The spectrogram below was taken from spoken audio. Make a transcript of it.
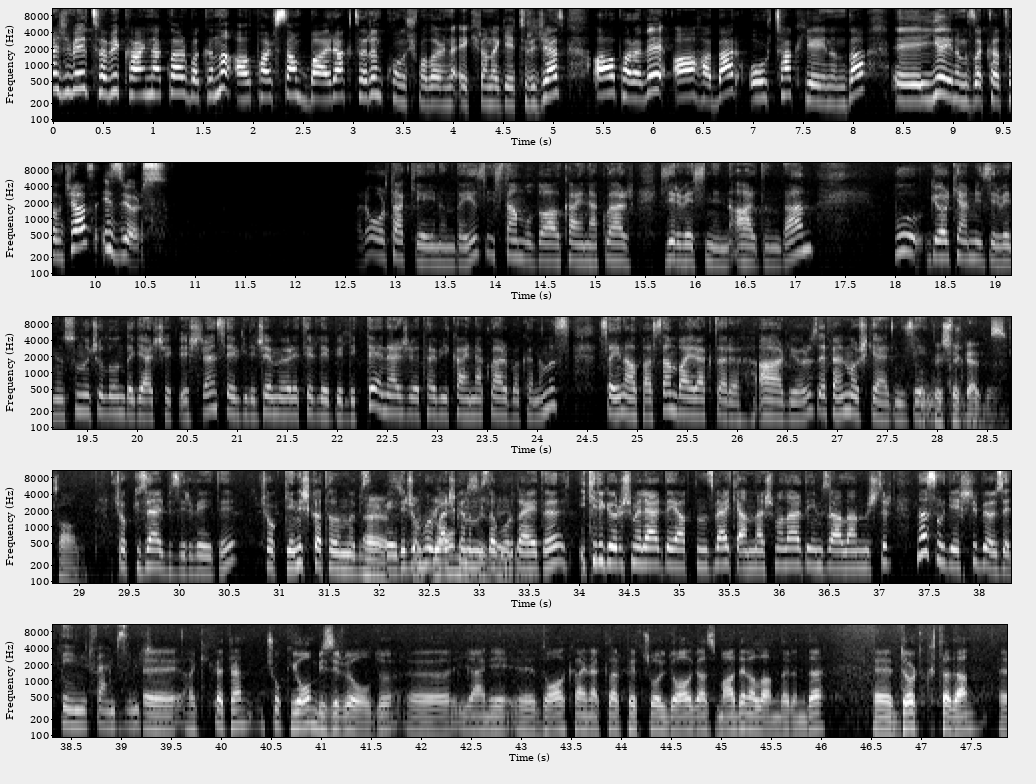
Enerji ve Tabi Kaynaklar Bakanı Alparslan Bayraktar'ın konuşmalarını ekrana getireceğiz. A Para ve A Haber ortak yayınında e, yayınımıza katılacağız. İzliyoruz. Para ortak yayınındayız. İstanbul Doğal Kaynaklar Zirvesi'nin ardından bu görkemli zirvenin sunuculuğunu da gerçekleştiren sevgili Cem Öğretir ile birlikte Enerji ve Tabii Kaynaklar Bakanımız Sayın Alparslan Bayraktar'ı ağırlıyoruz. Efendim hoş geldiniz yayınımıza. Teşekkür ederim. Sağ olun. Çok güzel bir zirveydi. Çok geniş katılımlı bir Evet, zirveydi. çok yoğun bir Cumhurbaşkanımız da zirveydi. buradaydı. İkili görüşmeler de yaptınız. Belki anlaşmalar da imzalanmıştır. Nasıl geçti bir özetleyin lütfen bizim için. Ee, hakikaten çok yoğun bir zirve oldu. Ee, yani e, doğal kaynaklar, petrol, doğalgaz, maden alanlarında e, 4 kıtadan, e,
